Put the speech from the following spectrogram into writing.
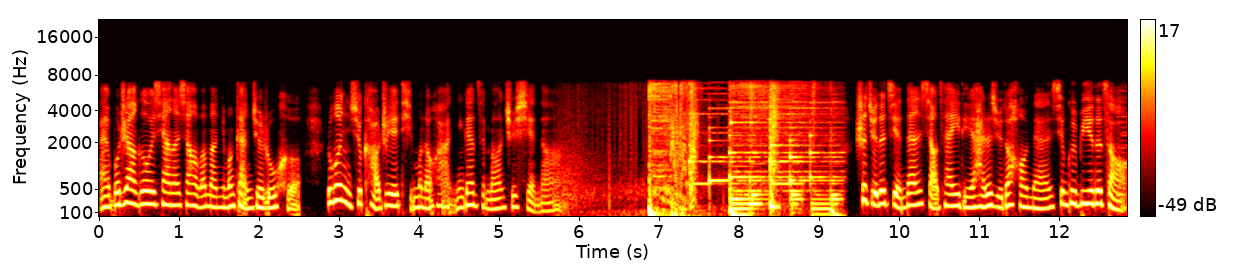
哎，不知道各位亲爱的小伙伴们，你们感觉如何？如果你去考这些题目的话，你应该怎么样去写呢？是觉得简单小菜一碟，还是觉得好难？幸亏毕业的早。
